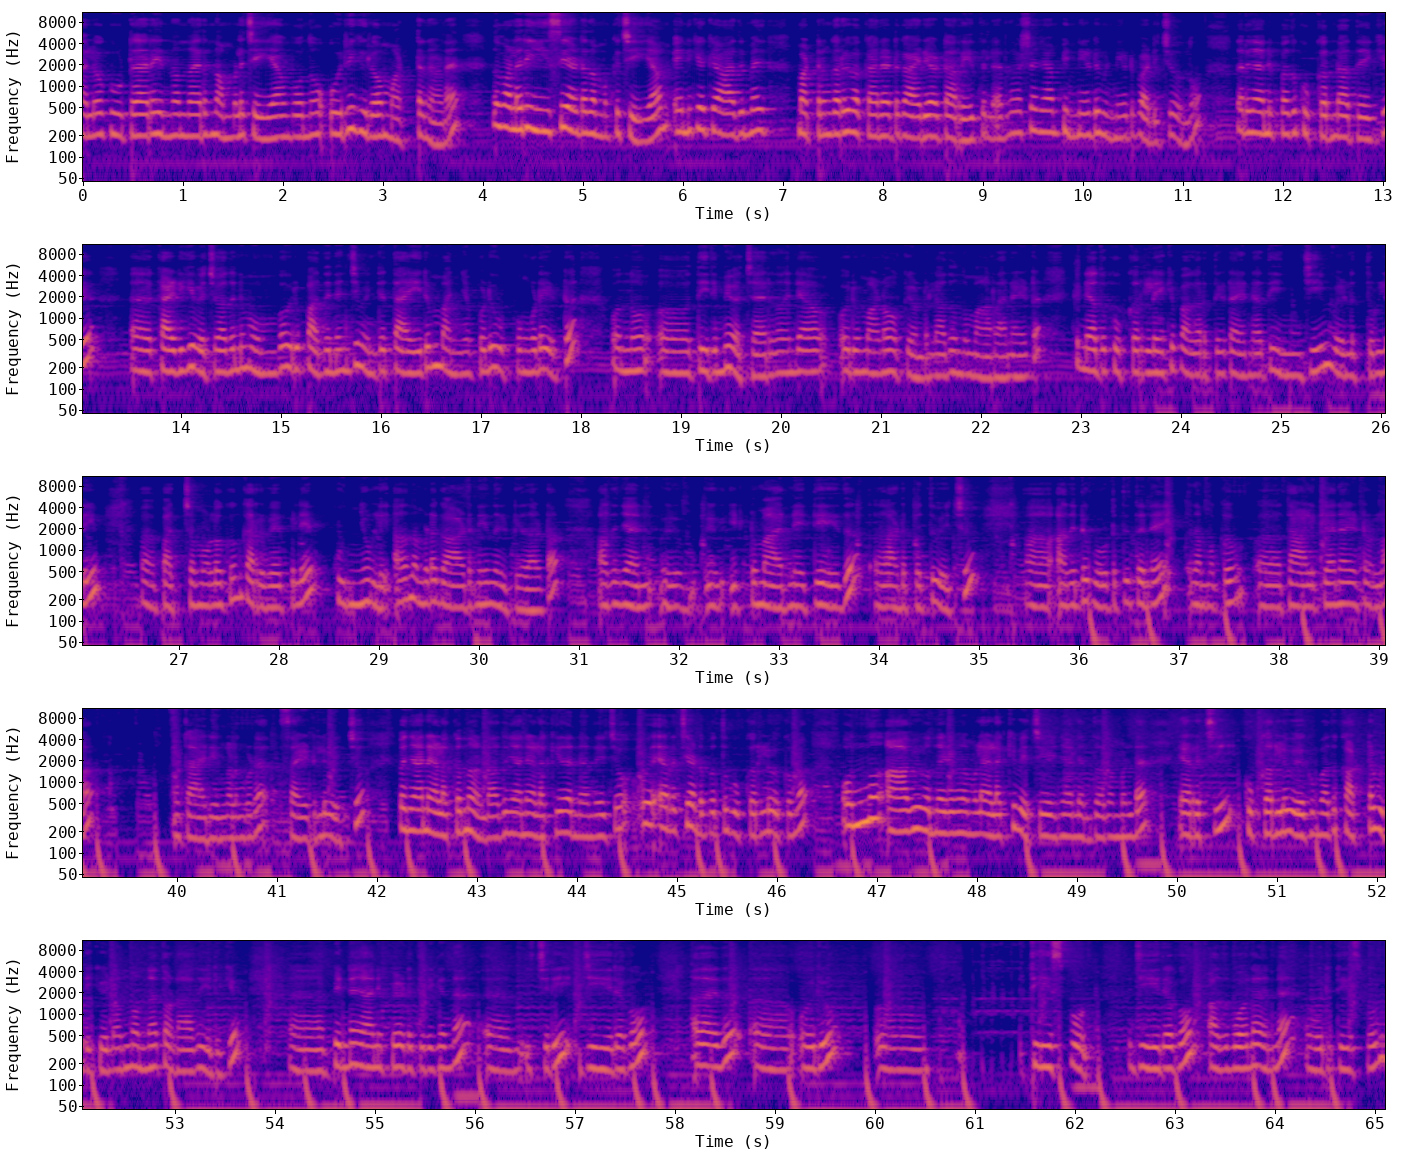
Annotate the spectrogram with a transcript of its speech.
Hello കൂട്ടുകാരെ ഇന്നന്നേരം നമ്മൾ ചെയ്യാൻ പോകുന്ന ഒരു കിലോ മട്ടനാണ്. ഇത് വളരെ ഈസി ആയിട്ട് നമുക്ക് ചെയ്യാം. എനിക്കൊക്കെ ആദ്യമേ മട്ടൻ കറി വെക്കാനായിട്ട് കാര്യമായിട്ട് അറിയത്തില്ലായിരുന്നു. പക്ഷേ ഞാൻ പിന്നീട് പിന്നീട് പഠിച്ചു വന്നു. അന്നേരം ഞാനിപ്പോൾ അത് കുക്കറിന്റെ അകത്തേക്ക് കഴുകി വെച്ചു. അതിന് മുമ്പ് ഒരു പതിനഞ്ച് മിനിറ്റ് തൈരും മഞ്ഞൾപ്പൊടി ഉപ്പും കൂടെ ഇട്ട് ഒന്ന് തിരുമ്മി വെച്ചായിരുന്നു. അതിന്റെ ആ ഒരു മണമൊക്കെ ഉണ്ടല്ലോ അതൊന്ന് മാറാനായിട്ട്. പിന്നെ അത് കുക്കറിലേക്ക് പകർത്തിയിട്ട് അതിന്റെ അകത്ത് ഇഞ്ചിയും വെളുത്തുള്ളിയും പച്ചമുളകും കറിവേപ്പിലയും കുഞ്ഞുള്ളി അത് നമ്മുടെ ഗാർഡനിൽ നിന്ന് കിട്ടിയതാട്ടോ അത് ഞാൻ ഇട്ട് മാരിനേറ്റ് ചെയ്ത് അടുപ്പത്ത് വെച്ചു. അതിന്റെ കൂട്ടത്തിൽ തന്നെ നമുക്ക് താളിക്കാനായിട്ടുള്ള കാര്യങ്ങളും കൂടെ സൈഡിൽ വെച്ചു. ഇപ്പം ഞാൻ ഇളക്കുന്നുണ്ട് അത് ഞാൻ ഇളക്കിയത് എന്നാന്ന് വെച്ചാൽ ഇറച്ചി അടുപ്പത്ത് കുക്കറിൽ വെക്കുമ്പോൾ ഒന്ന് ആവി വന്നു കഴിയുമ്പോൾ നമ്മൾ ഇളക്കി വെച്ച് കഴിഞ്ഞാൽ എന്തോ നമ്മളുടെ ഇറച്ചി കുക്കറിൽ വേകുമ്പോൾ അത് കട്ട പിടിക്കില്ല ഒന്നൊന്നേ തൊടാതെ ഇരിക്കും. പിന്നെ ഞാനിപ്പോൾ എടുത്തിരിക്കുന്ന ഇച്ചിരി ജീരകവും അതായത് ഒരു ടീസ്പൂൺ ജീരകവും അതുപോലെ തന്നെ ഒരു ടീസ്പൂൺ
